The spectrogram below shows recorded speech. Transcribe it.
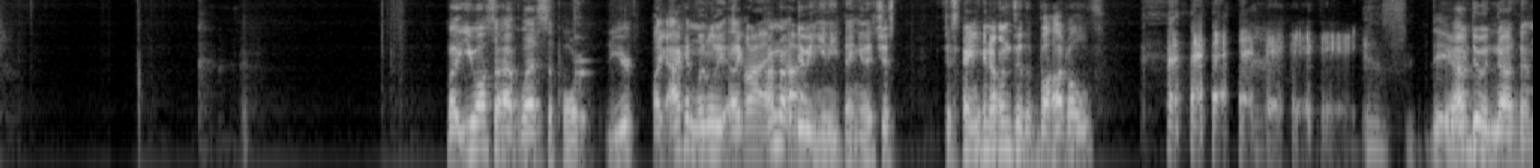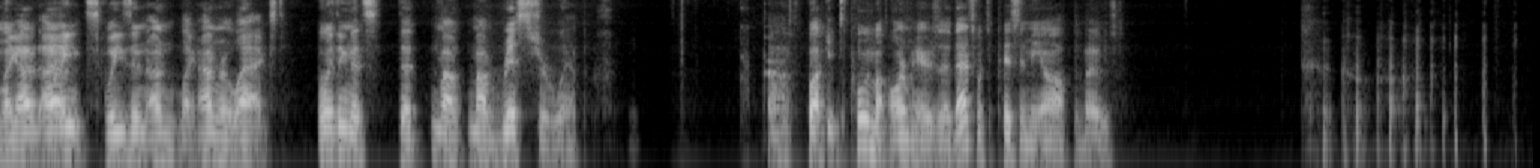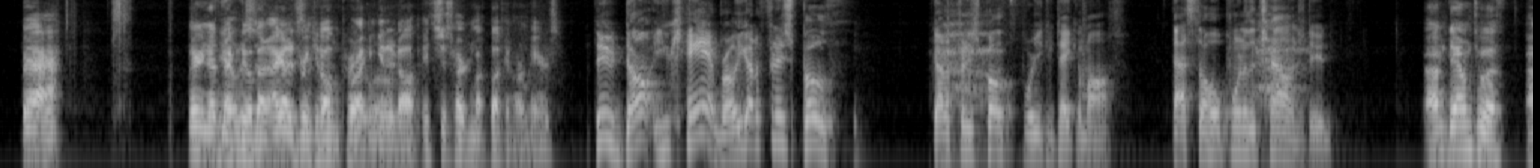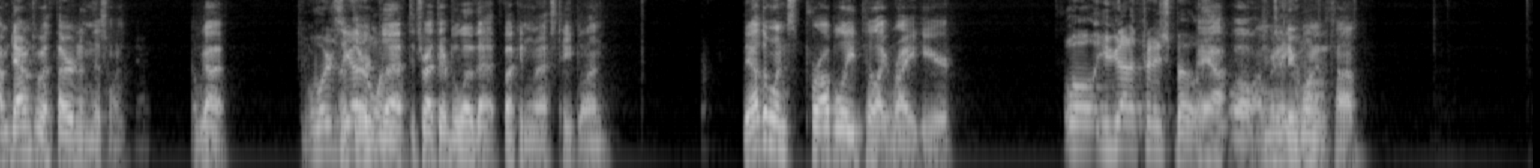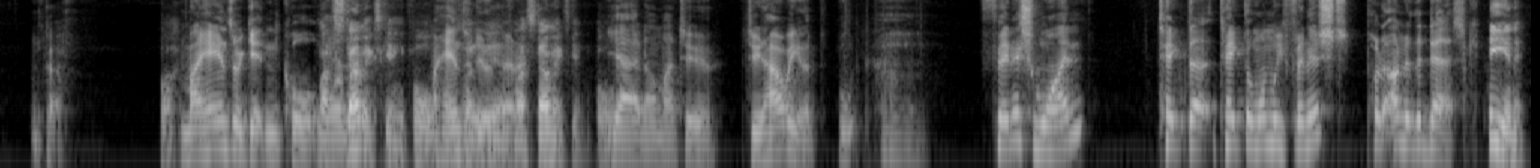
But you also have less support. You're like I can literally like Alright, I'm not doing anything and it's just just hanging on to the bottles. Dude, I'm doing nothing. Like I'm I ain't squeezing. I'm like I'm relaxed. The only thing that's that my my wrists are limp. Oh fuck! It's pulling my arm hairs though. That's what's pissing me off the most. Ah. There ain't nothing Yeah, I can do about is- it. I gotta drink it all before I can get it off. It's just hurting my fucking arm hairs. Dude, don't you can't, bro. You gotta finish both. Gotta finish both before you can take them off. That's the whole point of the challenge, dude. I'm down to a I'm down to a third in this one. I've got Where's a the other third left. It's right there below that fucking last tape line. The other one's probably to like right here. Well, you gotta finish both. Yeah, well, I'm To gonna do one off. at a time. Okay. Fuck. My hands are getting cool. My warmer. stomach's getting full. My hands are doing better. My stomach's getting full. Yeah, no, mine too. Dude, how are we gonna finish one? Take the take the one we finished, put it under the desk. Pee in it.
